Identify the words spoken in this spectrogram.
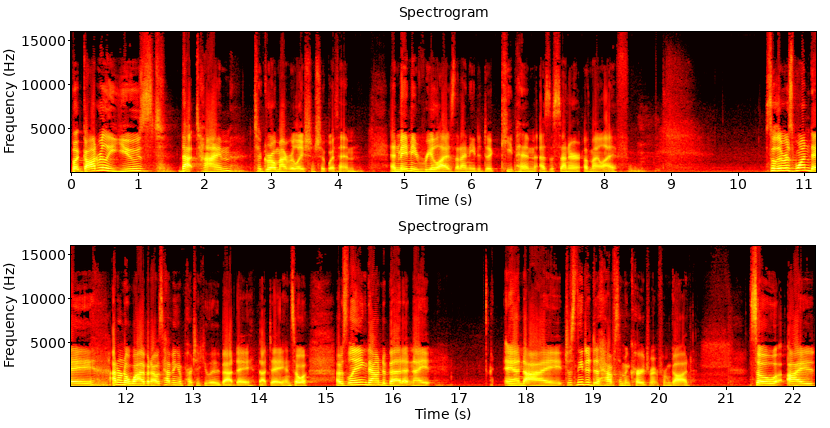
But God really used that time to grow my relationship with Him and made me realize that I needed to keep Him as the center of my life. So there was one day, I don't know why, but I was having a particularly bad day that day. And so I was laying down to bed at night and I just needed to have some encouragement from God. So I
